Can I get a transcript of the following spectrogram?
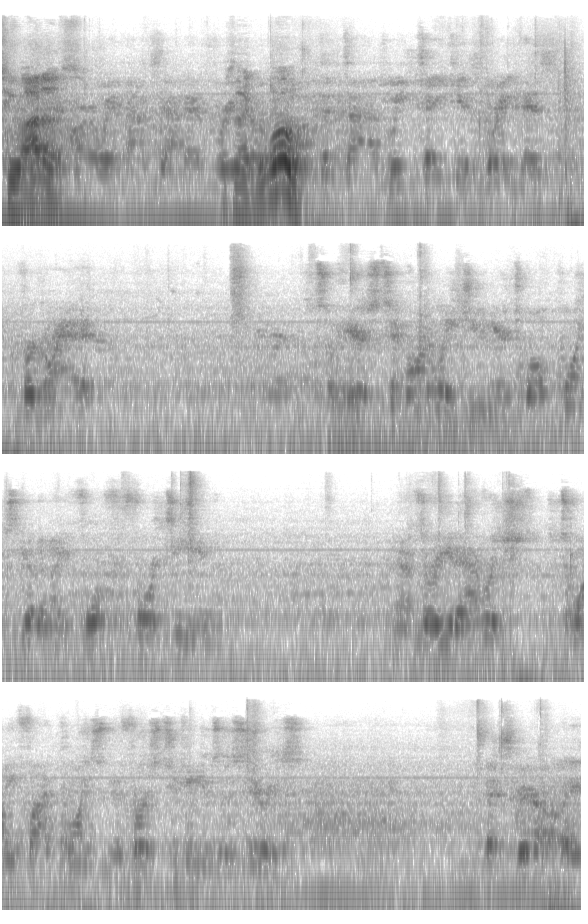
You had two autos. Hardaway knocks It's like, whoa. Oftentimes we take his greatness for granted. So here's Tim Hardaway Jr., 12 points the other night, 4 for 14. After he had averaged 25 points in the first two games of the series. And Sparrow, he,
